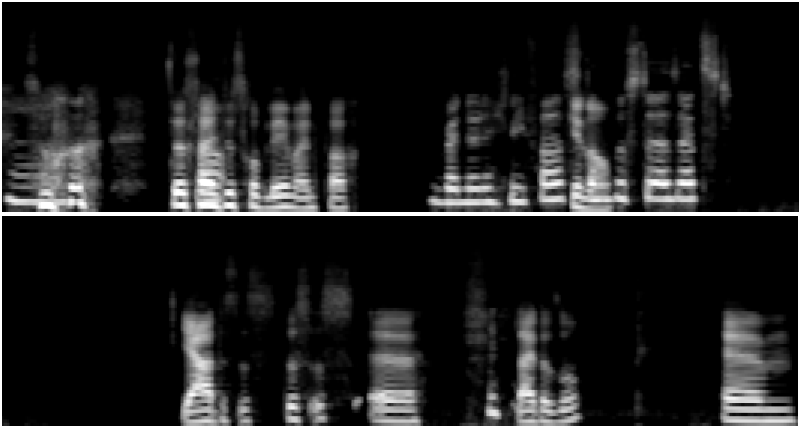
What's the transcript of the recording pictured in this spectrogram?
Hm. So, das ist Klar. halt das Problem einfach. Wenn du nicht lieferst, Genau. dann bist du ersetzt. Ja, das ist, das ist äh, leider so. Ähm,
